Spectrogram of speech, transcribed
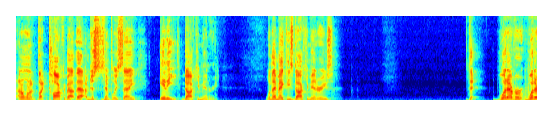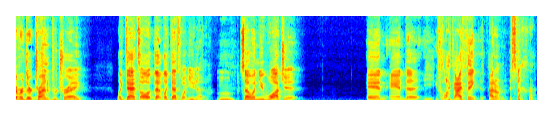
I don't want to like talk about that. I'm just simply saying any documentary. When they make these documentaries, that whatever whatever they're trying to portray, like that's all that like that's what you know. So when you watch it, and and uh, like I think I don't. It's not.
